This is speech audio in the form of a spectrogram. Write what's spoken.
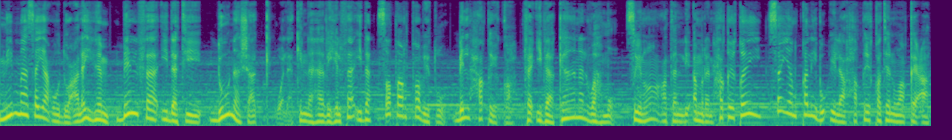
مما سيعود عليهم بالفائدة دون شك. ولكن هذه الفائدة سترتبط بالحقيقة. فإذا كان الوهم صناعة لأمر حقيقي سينقلب إلى حقيقة واقعة.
